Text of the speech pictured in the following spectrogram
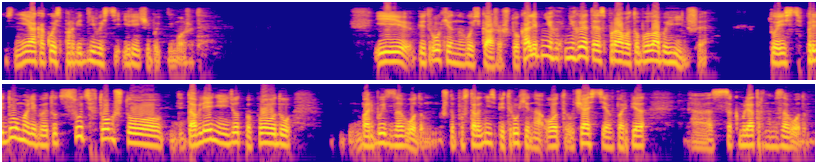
То есть ни о какой справедливости и речи быть не может. И Петрухин вось кажа, что калі б не, не гэтая справа, то была бы іншая. То есть придумали бы, тут суть в том, что давление идет по поводу борьбы с заводом, чтобы устранить Петрухина от участия в борьбе э, с аккумуляторным заводом.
